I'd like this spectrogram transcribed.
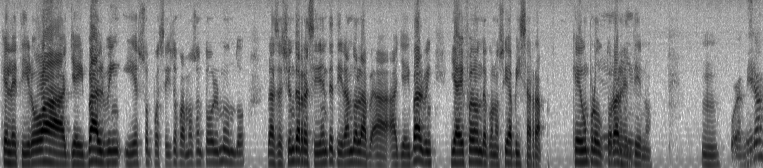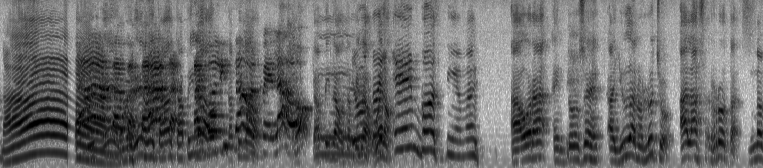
que le tiró a J Balvin y eso pues se hizo famoso en todo el mundo, la sesión de Residente tirándola a, a J Balvin y ahí fue donde conocí a Bizarrap, que es un productor Eh. argentino. Mm. Pues mira. Ah, Muy bien, está, está pilado, está pilado. el pelado. Está pilado, está Yo pilado. estoy Bueno, en Bosnia, man. ahora entonces ayúdanos, Lucho, a las rotas. No,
